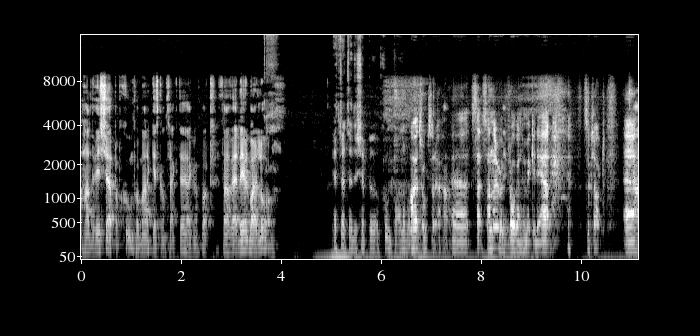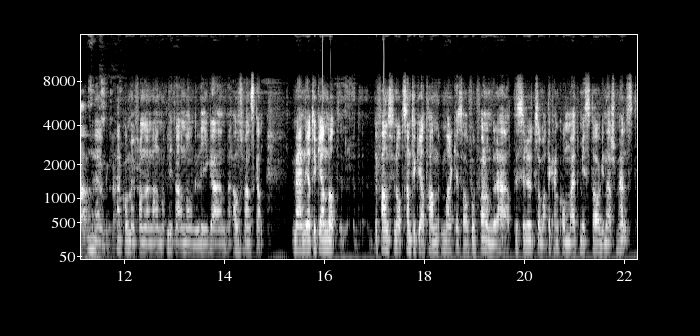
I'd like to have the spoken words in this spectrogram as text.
hade vi köpoption på Marquez kontrakt? Det har jag glömt bort. För det är väl bara lån? Jag tror att vi hade köpoption på alla våra. Ja, jag tror också det. Ja. Eh, sen är det väl frågan hur mycket det är. såklart. Eh, ja, såklart. Han kommer från en annan, lite annan liga än allsvenskan. Men jag tycker ändå att det fanns ju något. Sen tycker jag att han, Marcus har fortfarande det här att det ser ut som att det kan komma ett misstag när som helst.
